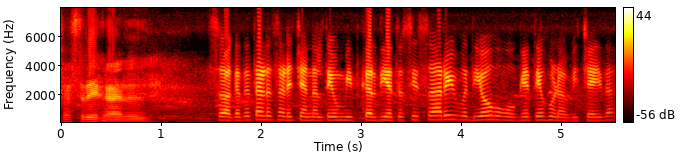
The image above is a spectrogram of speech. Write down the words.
ਸਤਿ ਸ੍ਰੀ ਅਕਾਲ। ਸਵਾਗਤ ਹੈ ਤੁਹਾਡਾ ਸਾਡੇ ਚੈਨਲ ਤੇ। ਉਮੀਦ ਕਰਦੀ ਹਾਂ ਤੁਸੀਂ ਸਾਰੇ ਵਧੀਆ ਹੋਵੋਗੇ ਤੇ ਹੋਣਾ ਵੀ ਚਾਹੀਦਾ।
